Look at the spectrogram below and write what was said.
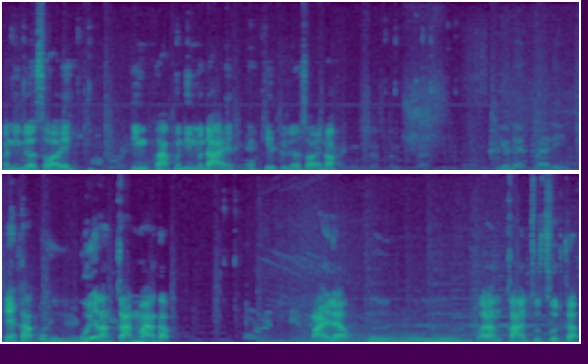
อันนี้เรือสอย Operation. ยิงภาคพื้นดินมาได้ โอเค เป็นเรือสอยเนาะ Guidance system set. Unit ready. แอร์ครับโอ้โหอลังการมากครับ Hornet in ไปแล้วโอ้โหอลังการสุดๆครับ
